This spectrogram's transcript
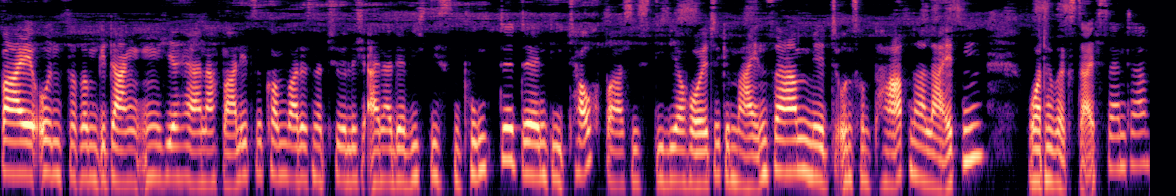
bei unserem Gedanken, hierher nach Bali zu kommen, war das natürlich einer der wichtigsten Punkte, denn die Tauchbasis, die wir heute gemeinsam mit unserem Partner leiten, Waterworks Dive Center.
